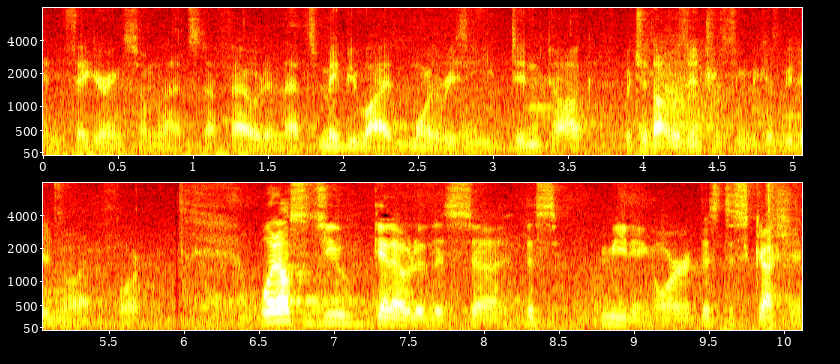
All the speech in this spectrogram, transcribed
and figuring some of that stuff out, and that's maybe why more the reason he didn't talk, which I thought was interesting because we didn't know that before. What else did you get out of this uh, this meeting or this discussion?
